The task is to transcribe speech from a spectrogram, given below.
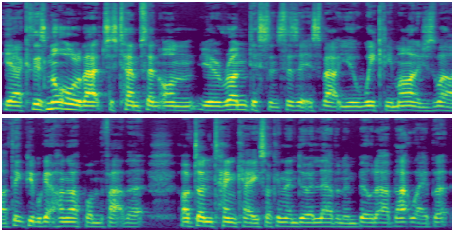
Yeah, because it's not all about just ten percent on your run distance, is it? It's about your weekly mileage as well. I think people get hung up on the fact that I've done ten k, so I can then do eleven and build it up that way. But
